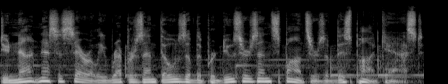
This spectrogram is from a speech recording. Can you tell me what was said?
do not necessarily represent those of the producers and sponsors of this podcast.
